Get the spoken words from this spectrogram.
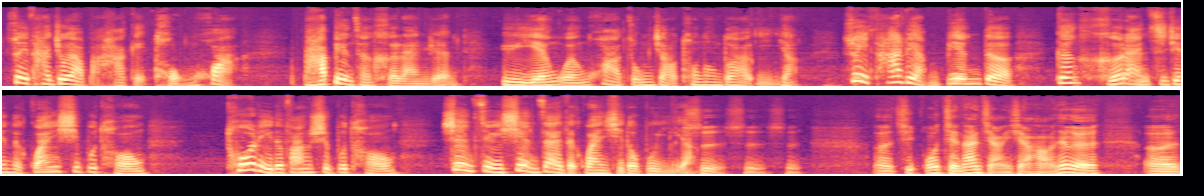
所以他就要把它给同化，把它变成荷兰人，语言、文化、宗教通通都要一样，所以它两边的跟荷兰之间的关系不同，脱离的方式不同，甚至于现在的关系都不一样。是是是。呃，其我简单讲一下哈，那个呃，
